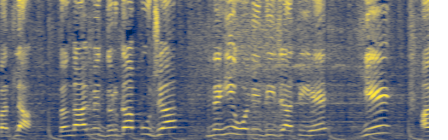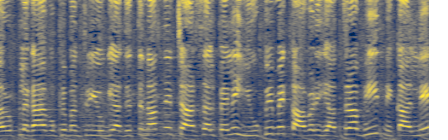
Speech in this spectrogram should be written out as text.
बदला। बंगाल में दुर्गा पूजा नहीं होने दी जाती है। ये आरोप लगाया मुख्यमंत्री योगी आदित्यनाथ ने चार साल पहले यूपी में कावड़ यात्रा भी निकालने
